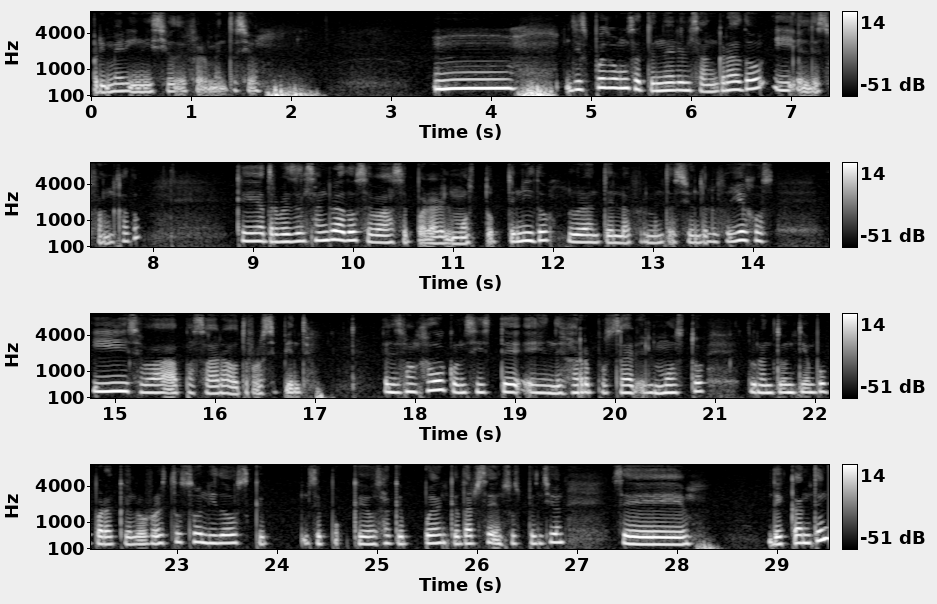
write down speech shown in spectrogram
primer inicio de fermentación. Mm, después vamos a tener el sangrado y el desfanjado, que a través del sangrado se va a separar el mosto obtenido durante la fermentación de los ollejos y se va a pasar a otro recipiente. El desfanjado consiste en dejar reposar el mosto durante un tiempo para que los restos sólidos que, se, que, o sea, que puedan quedarse en suspensión se decanten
